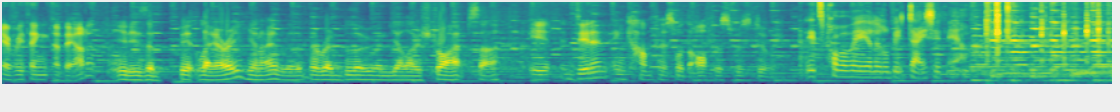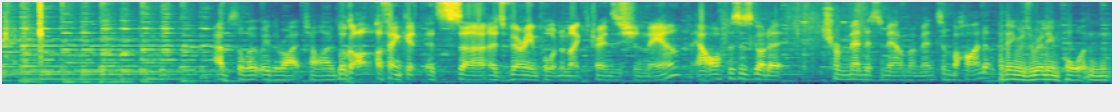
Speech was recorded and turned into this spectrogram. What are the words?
everything about it. It is a bit Larry, you know, the, the red, blue and yellow stripes. Uh, it didn't encompass what the office was doing. It's probably a little bit dated now. Absolutely the right time. Look, I, I think it, it's, uh, it's very important to make the transition now. Our office has got a tremendous amount of momentum behind it. I think it was really important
